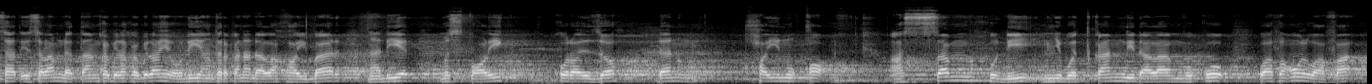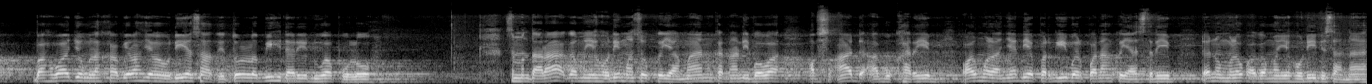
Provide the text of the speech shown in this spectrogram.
Saat Islam datang kabilah-kabilah Yahudi yang terkenal adalah Khaybar, Nadir, Mustolik, Quraizoh dan Khainuqa Asam Hudi menyebutkan di dalam buku Wafaul Wafa bahwa jumlah kabilah Yahudi saat itu lebih dari 20 Sementara agama Yahudi masuk ke Yaman karena dibawa Afsad Abu Karib. Awal mulanya dia pergi berperang ke Yastrib dan memeluk agama Yahudi di sana.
